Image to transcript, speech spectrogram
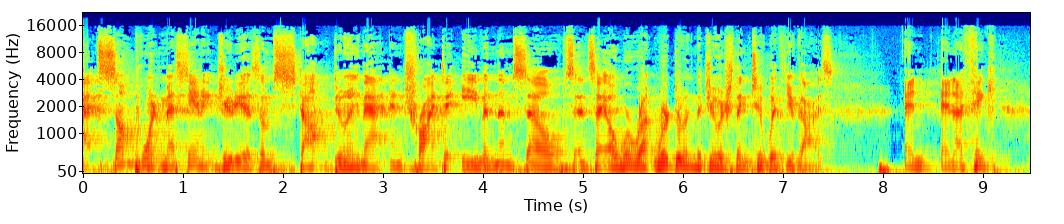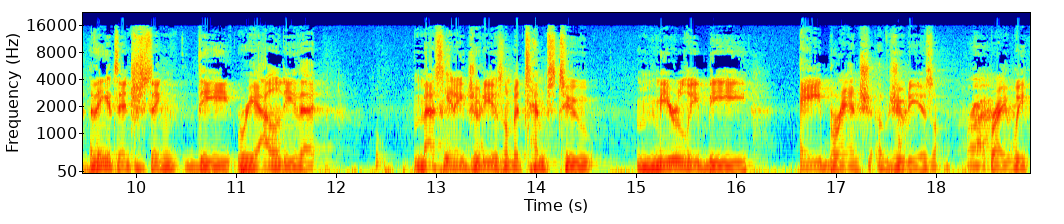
at some point, Messianic Judaism stopped doing that and tried to even themselves and say, "Oh, we're we're doing the Jewish thing too with you guys." and and I think I think it's interesting the reality that Messianic Judaism attempts to merely be a branch of Judaism. Right. Right. We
